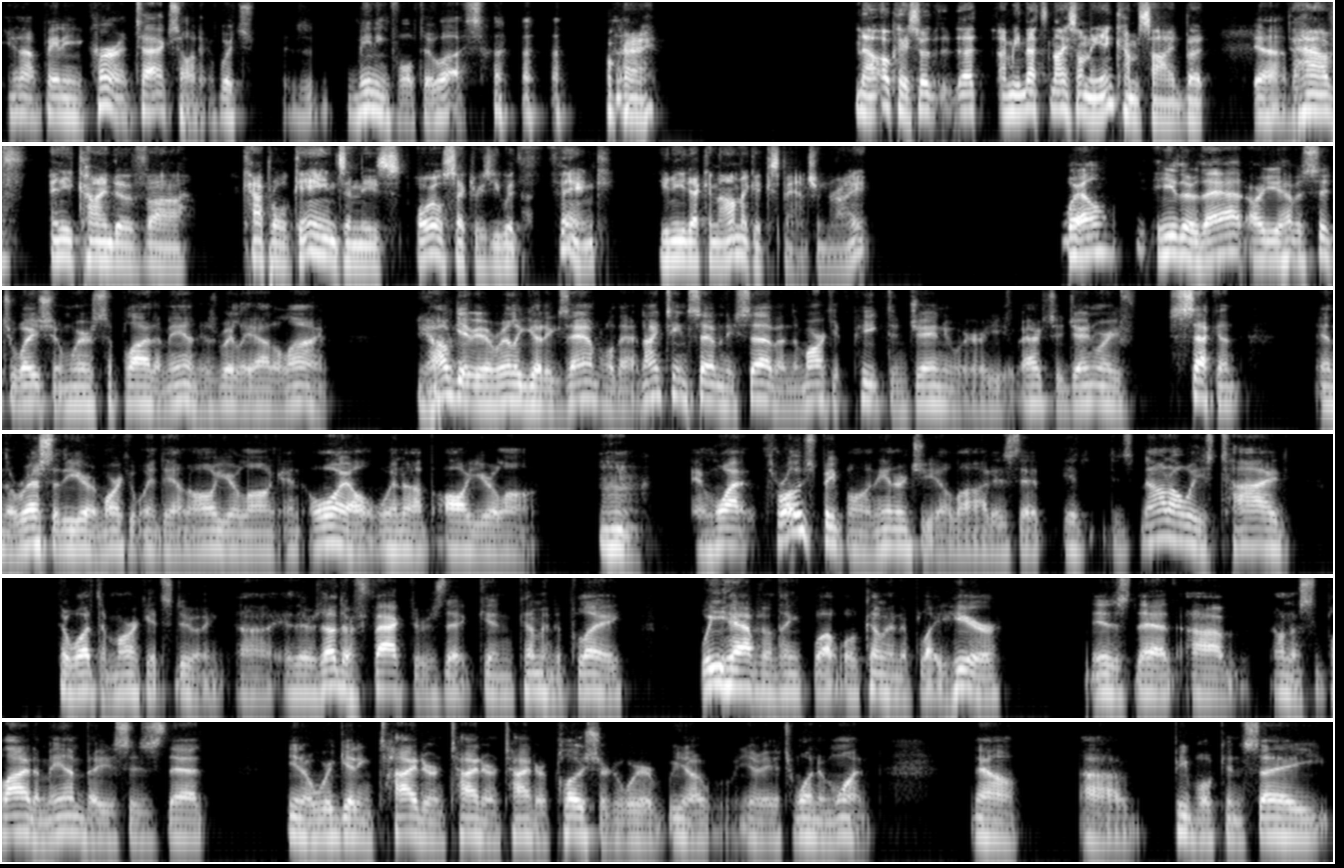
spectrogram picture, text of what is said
you're not paying any current tax on it, which is meaningful to us. okay. Now, okay, so that I mean that's nice on the income side, but yeah, to have any kind of uh, capital gains in these oil sectors, you would think you need economic expansion, right? Well, either that or you have a situation where supply demand is really out of line. Yeah. I'll give you a really good example of that. 1977, the market peaked in January, actually January 2nd, and the rest of the year, the market went down all year long, and oil went up all year long. Mm. And what throws people on energy a lot is that it, it's not always tied to what the market's doing. Uh, there's other factors that can come into play. We happen to think what will come into play here is that um, on a supply-demand basis, that you know we're getting tighter and tighter and tighter, closer to where you know you know it's one and one. Now, uh, people can say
